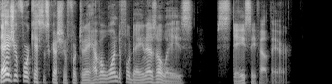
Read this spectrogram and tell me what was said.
That is your forecast discussion for today. Have a wonderful day. And as always, stay safe out there.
